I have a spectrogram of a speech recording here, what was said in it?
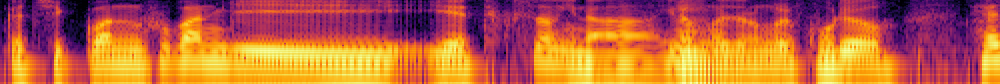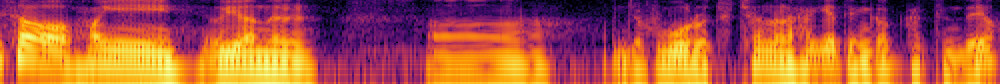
그러니까 집권 후반기의 특성이나 이런 음. 거 저런 걸 고려해서 황희 의원을 어 이제 후보로 추천을 하게 된 것 같은데요.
